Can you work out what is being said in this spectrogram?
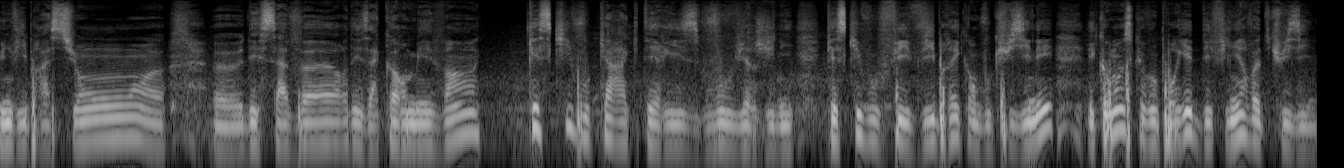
une vibration, euh, euh, des saveurs, des accords mévins. Qu'est-ce qui vous caractérise, vous Virginie? Qu'est-ce qui vous fait vibrer quand vous cuisinez? Et comment est-ce que vous pourriez définir votre cuisine?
